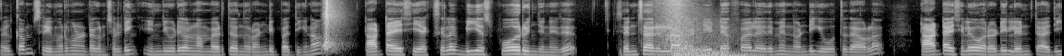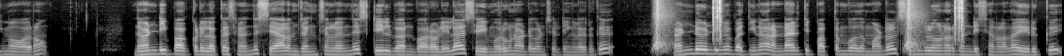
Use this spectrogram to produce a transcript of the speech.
Welcome Shri Murugan auto consulting இந்த வீடியோவில் நம்ம எடுத்து வந்து ஒரு வண்டி பார்த்தீங்கன்னா டாடா ஏசி எக்ஸில் பிஎஸ் ஃபோர் இன்ஜின் இது. சென்சார் இல்லாத வண்டி டெஃபாயில் எதுவுமே இந்த வண்டிக்கு ஊற்ற தேவையில்ல. டாடா ஏசிலே ஒரு அடி லென்த் அதிகமாக வரும். இந்த வண்டி பார்க்கக்கூடிய லொக்கேஷன் வந்து சேலம் ஜங்ஷன்லேருந்து ஸ்டீல் பேன் போகிற வழியில் ஸ்ரீ முருகன் ஆட்டோ கன்சல்டிங்கில் இருக்குது ரெண்டு வண்டியுமே பார்த்தீங்கன்னா ரெண்டாயிரத்தி பத்தொம்போது மாடல் சிங்கிள் ஓனர் கண்டிஷனில் தான் இருக்குது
